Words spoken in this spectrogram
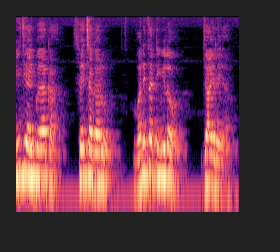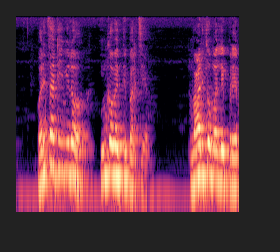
పీజీ అయిపోయాక స్వేచ్ఛ గారు వనిత టీవీలో జాయిన్ అయ్యారు. వనిత టీవీలో ఇంకో వ్యక్తి పరిచయం. వాడితో మళ్ళీ ప్రేమ.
